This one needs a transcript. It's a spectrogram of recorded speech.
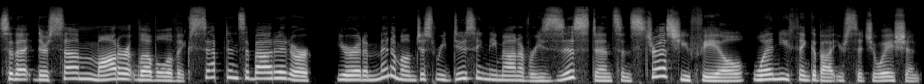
so that there's some moderate level of acceptance about it, or you're at a minimum just reducing the amount of resistance and stress you feel when you think about your situation.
